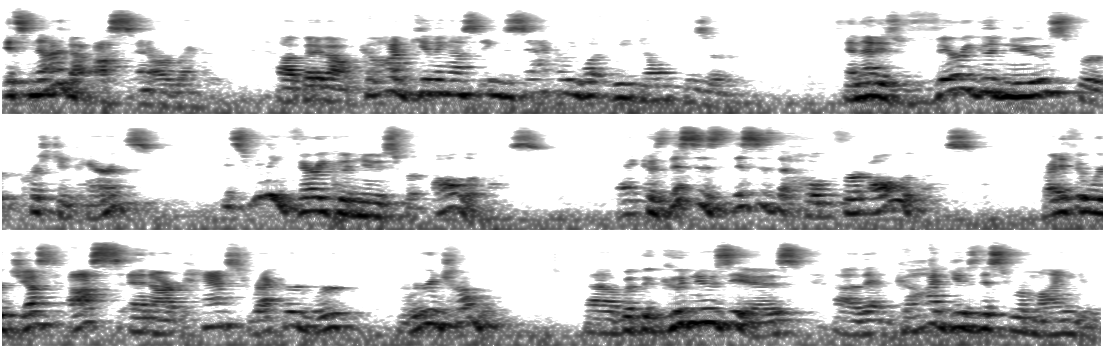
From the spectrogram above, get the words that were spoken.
It's not about us and our record, uh, but about God giving us exactly what we don't deserve. And that is very good news for Christian parents. It's really very good news for all of us. Right? Because this is this is the hope for all of us. Right? If it were just us and our past record, we're we're in trouble. Uh, but the good news is uh, that God gives this reminder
